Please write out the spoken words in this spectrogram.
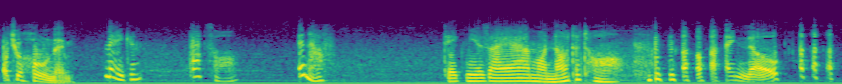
What's your whole name? Megan, that's all. Enough. Take me as I am or not at all. I know.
